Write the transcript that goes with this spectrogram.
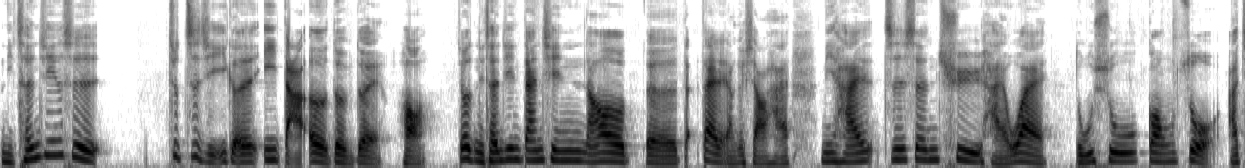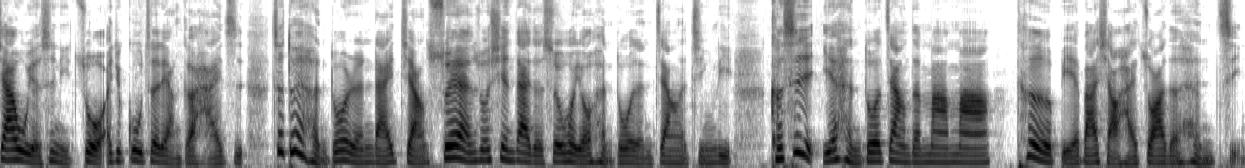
你曾经是就自己一个人一打二，对不对？好，就你曾经单亲，然后呃带带两个小孩，你还只身去海外。读书、工作啊，家务也是你做，而且顾这两个孩子，这对很多人来讲，虽然说现在的社会有很多人这样的经历，可是也很多这样的妈妈特别把小孩抓得很紧，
